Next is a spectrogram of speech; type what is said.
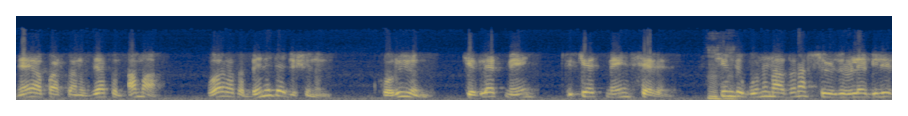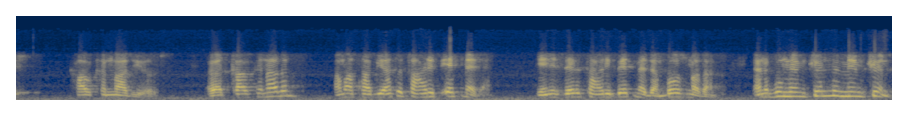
ne yaparsanız yapın ama bu arada beni de düşünün. Koruyun, kirletmeyin, tüketmeyin, sevin. Hı hı. Şimdi bunun adına sürdürülebilir kalkınma diyoruz. Evet kalkınalım ama tabiatı tahrip etmeden, denizleri tahrip etmeden, bozmadan. Yani bu mümkün mü? Mümkün.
